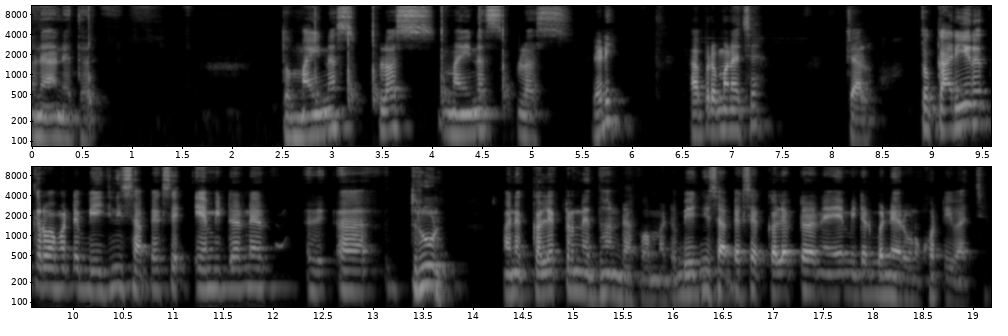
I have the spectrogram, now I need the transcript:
અને આને ધન તો minus plus minus plus ready આ પ્રમાણે છે? ચાલો. તો કાર્યરત કરવા માટે બેજની સાપેક્ષે એમીટરને ધૃણ અને કલેક્ટરને ધન રાખવા માટે. બેજની સાપેક્ષે કલેક્ટર અને એમીટર બંને ઋણ, ખોટી વાત છે.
